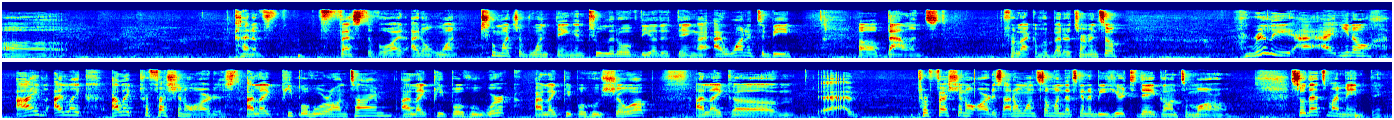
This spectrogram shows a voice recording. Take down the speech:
uh, kind of festival. I, I don't want too much of one thing and too little of the other thing. I, I want it to be uh, balanced, for lack of a better term. And so, really, I, I, you know I I like I like professional artists. I like people who are on time. I like people who work. I like people who show up. I like um, uh, professional artists. I don't want someone that's going to be here today, gone tomorrow. So that's my main thing.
